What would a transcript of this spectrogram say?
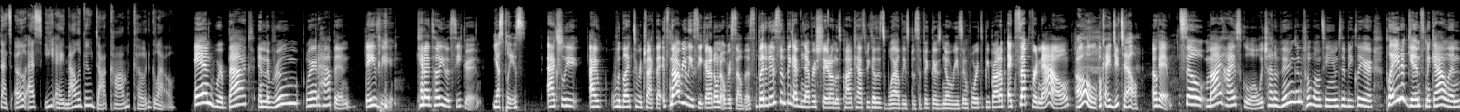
That's O S E A Malibu.com code GLOW. And we're back in the room where it happened. Daisy, can I tell you a secret? Yes, please. Actually, I would like to retract that. It's not really a secret. I don't want to oversell this, but it is something I've never shared on this podcast because it's wildly specific. There's no reason for it to be brought up except for now. Oh, okay. Do tell. Okay, so my high school, which had a very good football team, to be clear, played against McAllen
